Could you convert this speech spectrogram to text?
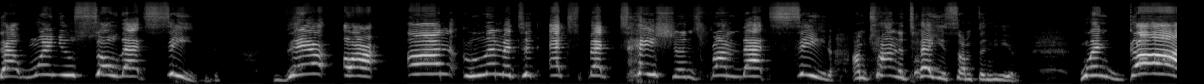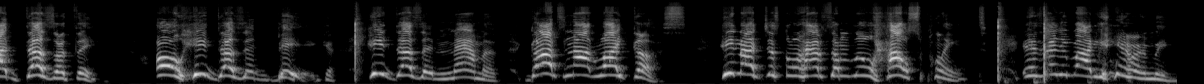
that when you sow that seed, there are unlimited expectations from that seed. I'm trying to tell you something here. When God does a thing, oh, he does it big, he does it mammoth. God's not like us. He's not just gonna have some little house plant. Is anybody hearing me?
